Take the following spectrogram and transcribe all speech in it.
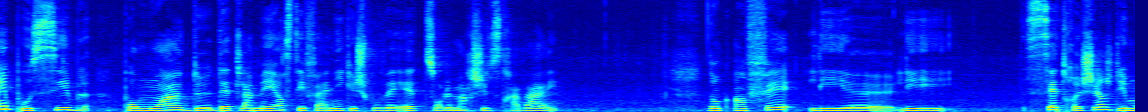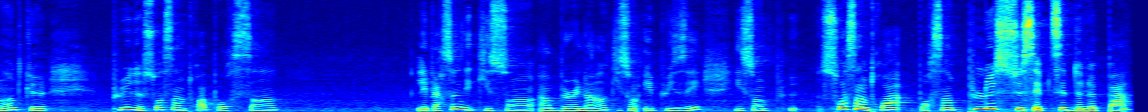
impossible pour moi d'être la meilleure Stéphanie que je pouvais être sur le marché du travail. Donc, en fait, les, euh, les, cette recherche démontre que plus de 63% les personnes qui sont en burn-out, qui sont épuisées, ils sont 63% plus susceptibles de ne pas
